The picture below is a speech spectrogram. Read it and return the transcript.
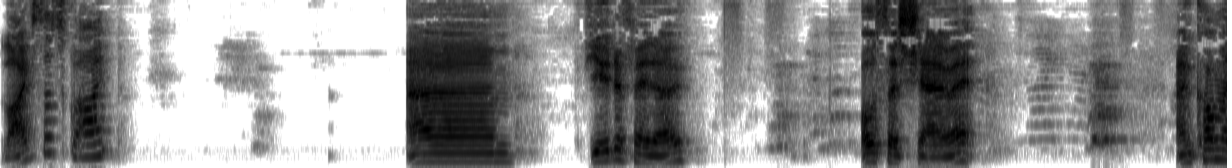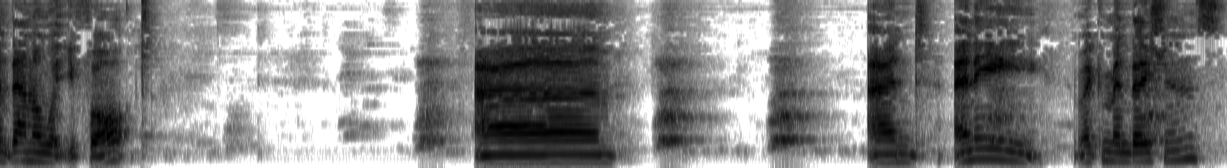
Like, subscribe. Um, view the video. Also share it. And comment down on what you thought. Um, and any recommendations?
